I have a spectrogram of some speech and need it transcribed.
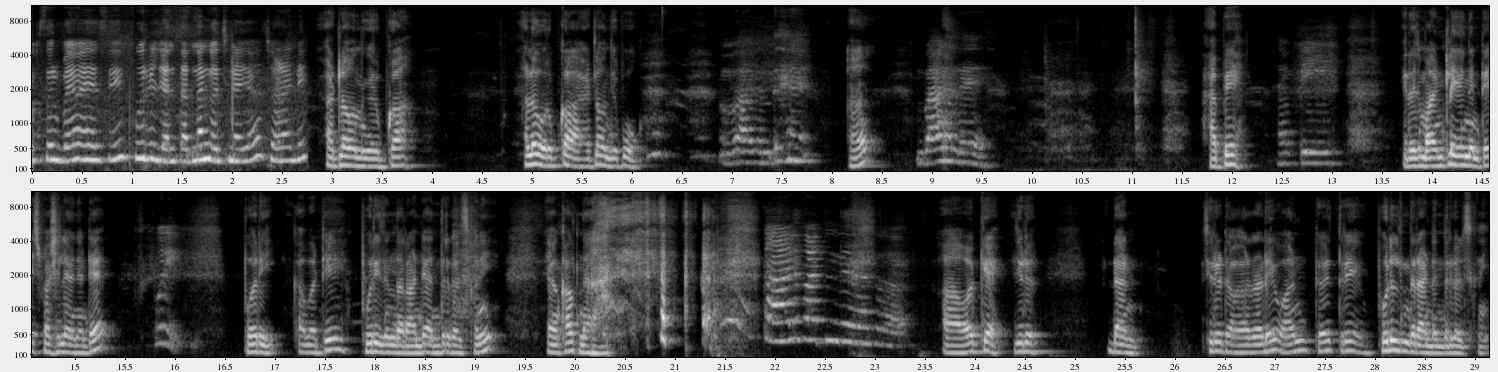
ఒకసారి భయం వేసి పూరీలు ఎంత అందంగా వచ్చినాయో చూడండి. ఎట్లా ఉంది రుబ్కా? హలో రుబ్కా ఎట్లా ఉంది చెప్పు. బాగుంది? బాగుంది. హ్యాపీ? హ్యాపీ. ఈరోజు మా ఇంట్లో ఏంటంటే స్పెషల్ ఏంటంటే పూరి. పూరి. కాబట్టి పూరి తిందారా అంటే అందరు కలుసుకొని ఏం కాలుతున్నా ఓకే చూడు డన్ చూడు రెడీ? వన్ టూ త్రీ పూరీలు తిందారా అండి అందరు కలుసుకొని?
